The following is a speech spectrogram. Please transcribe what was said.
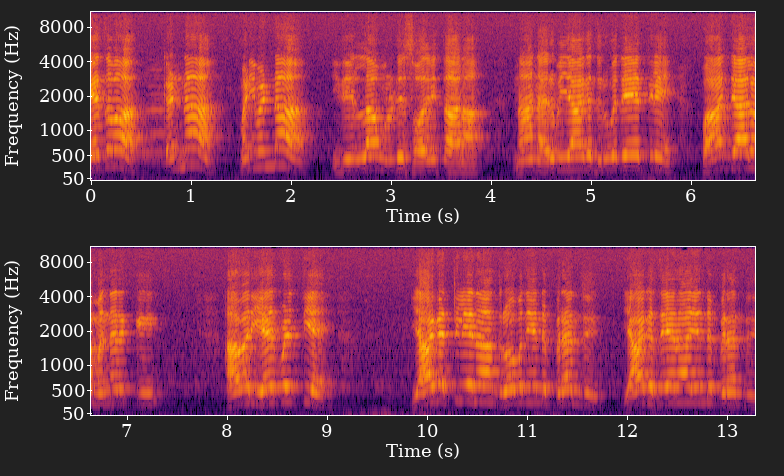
கேசவா கண்ணா மணிவண்ணா இதெல்லாம் உன்னுடைய சோதனைத்தானா நான் அருமையாக துருவதேயத்திலே பாஞ்சால மன்னருக்கு அவர் ஏற்படுத்திய யாகத்திலே நான் துரோபதி என்று பிறந்து யாகசேனா என்று பிறந்து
